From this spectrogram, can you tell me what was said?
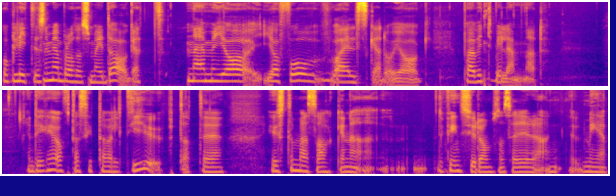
och lite som jag brottas med idag, att nej men jag, jag får vara älskad och jag behöver inte bli lämnad. Det kan ju ofta sitta väldigt djupt. Att eh, just de här sakerna, det finns ju de som säger, med,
